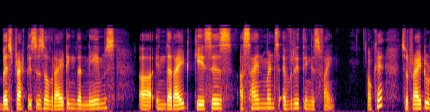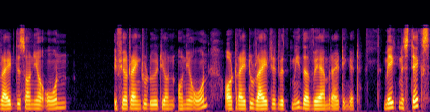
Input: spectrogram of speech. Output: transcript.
best practices of writing the names uh, in the right cases, assignments, everything is fine. Okay, so try to write this on your own if you're trying to do it on, on your own, or try to write it with me the way I'm writing it. Make mistakes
